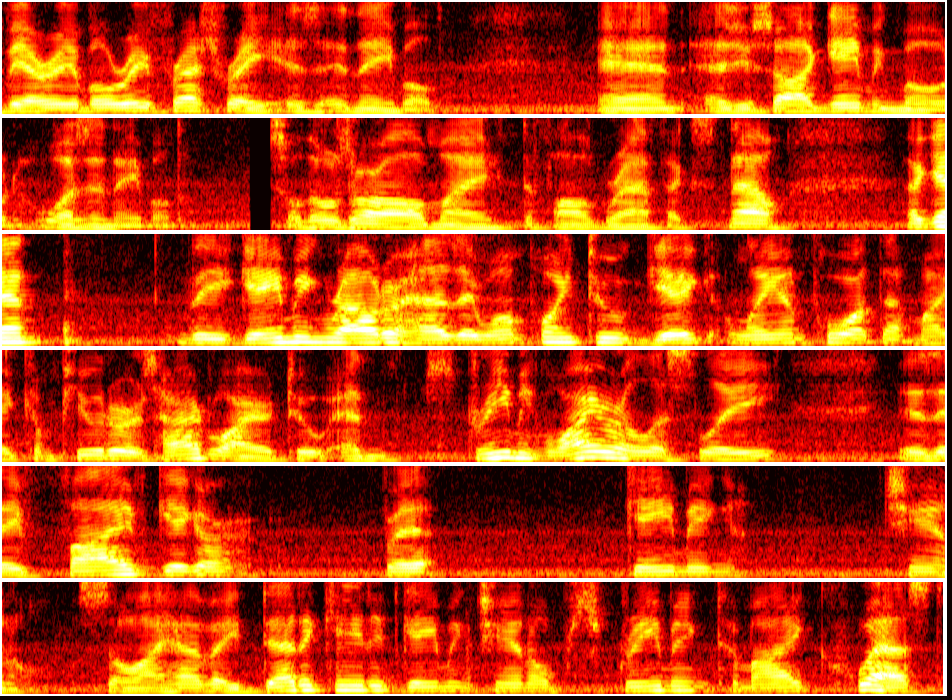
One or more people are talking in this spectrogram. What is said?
variable refresh rate is enabled. And as you saw, gaming mode was enabled. So those are all my default graphics. Now, again, the gaming router has a 1.2 gig LAN port that my computer is hardwired to, and streaming wirelessly is a 5 gigabit gaming channel. So I have a dedicated gaming channel streaming to my Quest.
